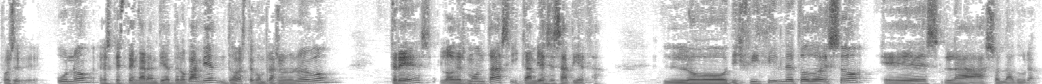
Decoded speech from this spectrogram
pues uno es que esté en garantía, te lo cambien. Dos, te compras uno nuevo. Tres, lo desmontas y cambias esa pieza. Lo difícil de todo eso es la soldadura.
